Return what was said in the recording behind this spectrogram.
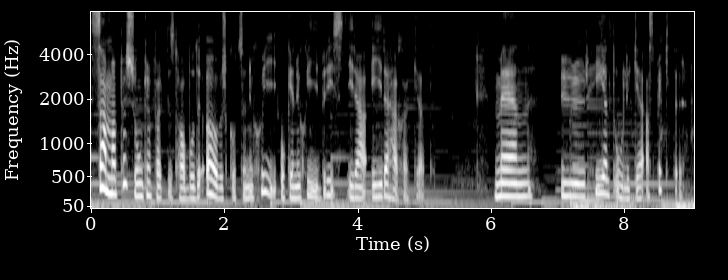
Samma person kan faktiskt ha både överskottsenergi och energibrist i det här chakrat. Men ur helt olika aspekter.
